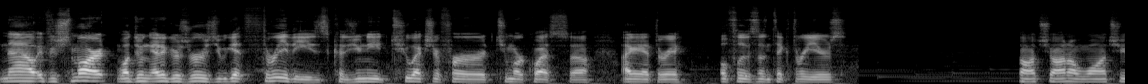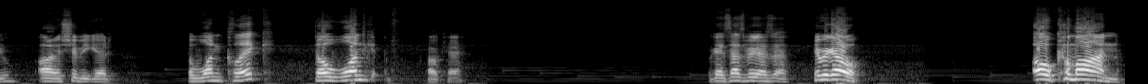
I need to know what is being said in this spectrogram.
Now, if you're smart, while doing Eadgar's Ruse, you would get three of these, because you need two extra for two more quests, so I get three. Hopefully this doesn't take three years. Thought you, I don't want you. Oh, this should be good. The one click? The one... Okay. Okay, so that's big. Here we go! Oh, come on!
